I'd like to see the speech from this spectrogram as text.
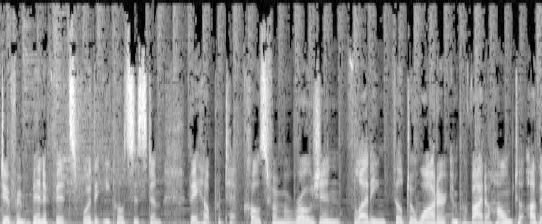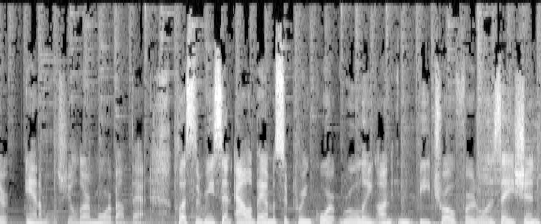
different benefits for the ecosystem. They help protect coasts from erosion, flooding, filter water, and provide a home to other animals. You'll learn more about that. Plus, the recent Alabama Supreme Court ruling on in vitro fertilization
